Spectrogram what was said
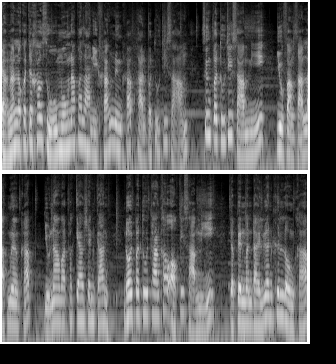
จากนั้นเราก็จะเข้าสู่อุโมงค์หน้าพระลานอีกครั้งหนึ่งครับ ผ่านประตูที่ 3 ซึ่งประตูที่ 3 นี้อยู่ฝั่งศาลหลักเมืองครับ อยู่หน้าวัดพระแก้วเช่นกัน โดยประตูทางเข้าออกที่ 3 นี้ จะเป็นบันไดเลื่อนขึ้นลงครับ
